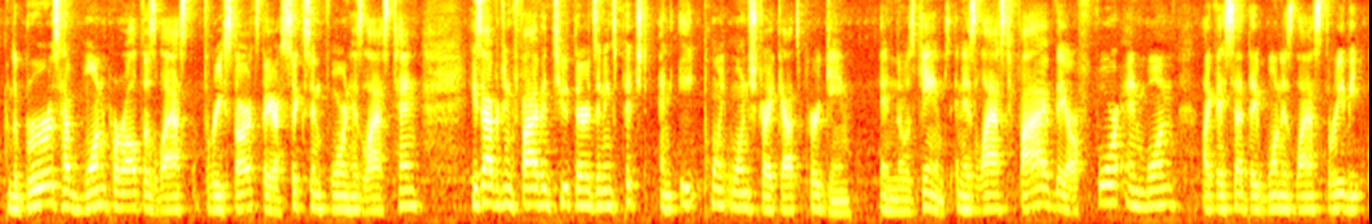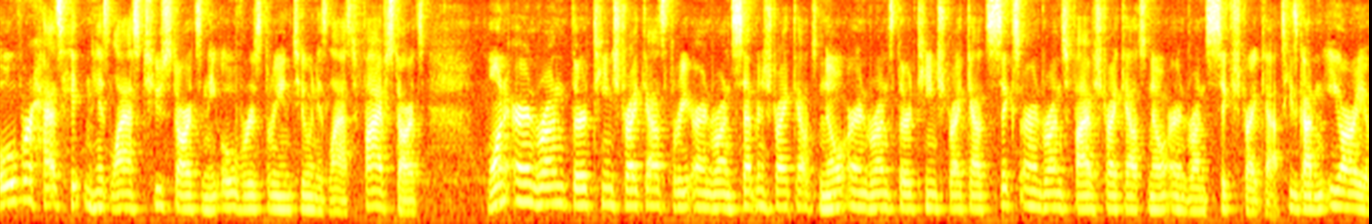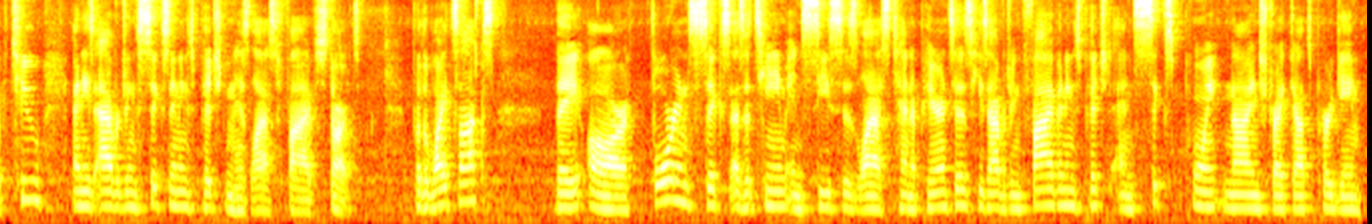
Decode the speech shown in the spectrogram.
The Brewers have won Peralta's last three starts. They are six and four in his last ten. He's averaging five and two thirds innings pitched and 8.1 strikeouts per game in those games. In his last five, they are four and one. Like I said, they've won his last three. The over has hit in his last two starts, and the over is three and two in his last five starts. One earned run, 13 strikeouts, three earned runs, seven strikeouts, no earned runs, 13 strikeouts, six earned runs, five strikeouts, no earned runs, six strikeouts. He's got an ERA of two, and he's averaging six innings pitched in his last five starts. For the White Sox, they are four and six as a team in Cease's last 10 appearances. He's averaging five innings pitched and 6.9 strikeouts per game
